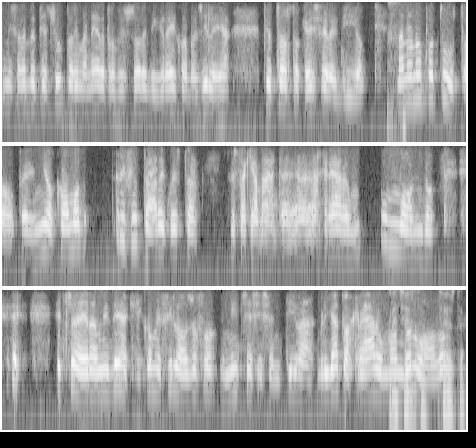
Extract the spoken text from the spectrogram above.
mi sarebbe piaciuto rimanere professore di greco a Basilea piuttosto che essere Dio, ma non ho potuto per il mio comodo rifiutare questa, questa chiamata a, a creare un, un mondo e cioè era un'idea che come filosofo Nietzsche si sentiva obbligato a creare un eh, mondo eh certo, nuovo certo.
